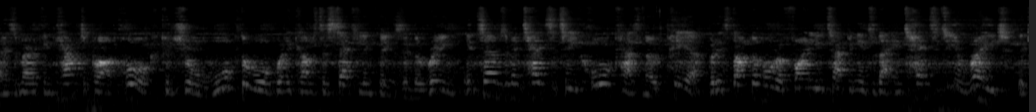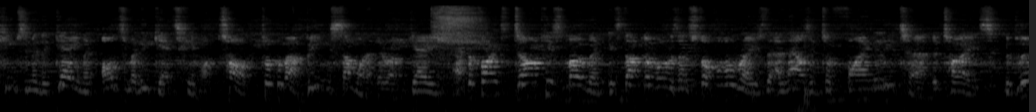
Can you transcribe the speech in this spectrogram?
and his American counterpart, Hawk, can sure walk the walk when it comes to settling things in the ring. In terms of intensity, Hawk has no peer, but it's Takamura into that intensity and rage that keeps him in the game and ultimately gets him on top. Talk about beating someone at their own game. At the fight's darkest moment, it's Takamura's unstoppable rage that allows him to finally turn the tides. The blue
